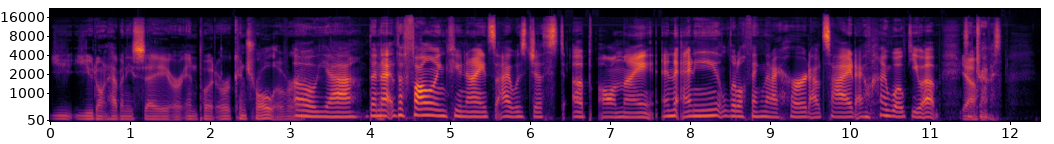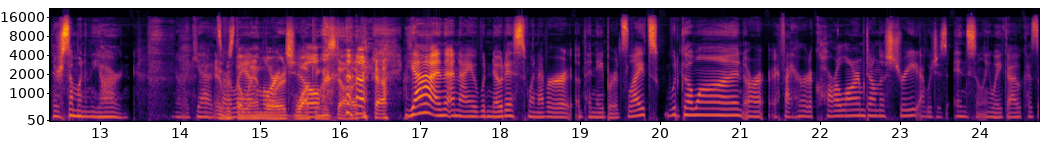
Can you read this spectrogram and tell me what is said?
you you don't have any say or input or control over it. Oh yeah. The Yeah. ni- the following few nights I was just up all night and any little thing that I heard outside I, I woke you up. It's Yeah. like, Travis, there's someone in the yard. And you're like, yeah, it's it was our the landlord. landlord walking his dog. yeah, yeah, and and I would notice whenever the neighbor's lights would go on, or if I heard a car alarm down the street, I would just instantly wake up because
